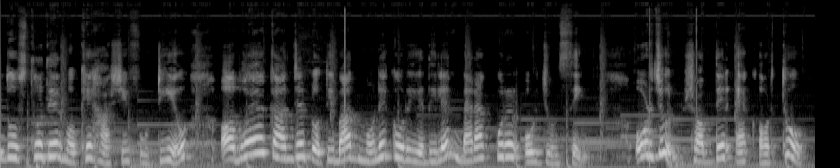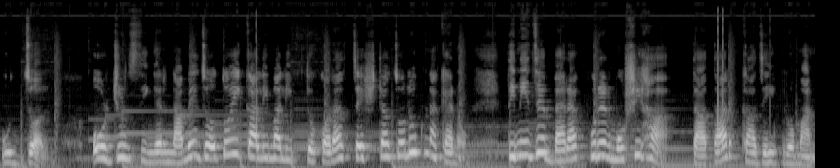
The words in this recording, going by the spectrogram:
দুস্থদের মুখে হাসি ফুটিয়েও অভয়া অভয়াকাণ্ডের প্রতিবাদ মনে করিয়ে দিলেন ব্যারাকপুরের অর্জুন সিং। অর্জুন শব্দের এক অর্থ উজ্জ্বল। অর্জুন সিং এর নামে যতই কালিমা লিপ্ত করার চেষ্টা চলুক না কেন, তিনি যে ব্যারাকপুরের মসিহা তা তার কাজেই প্রমাণ।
